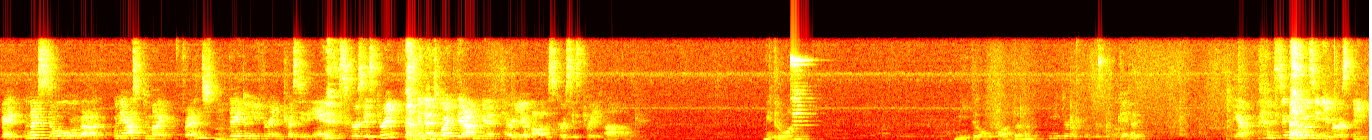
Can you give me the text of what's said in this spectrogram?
But when I saw about, when I asked to my friends, Mhm. they don't usually interested in school's history, and that's why today I'm gonna tell you about the school's history. Ah, okay. Middle one. Middle bottom. Okay. Yeah, Sookmyung Women's University.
